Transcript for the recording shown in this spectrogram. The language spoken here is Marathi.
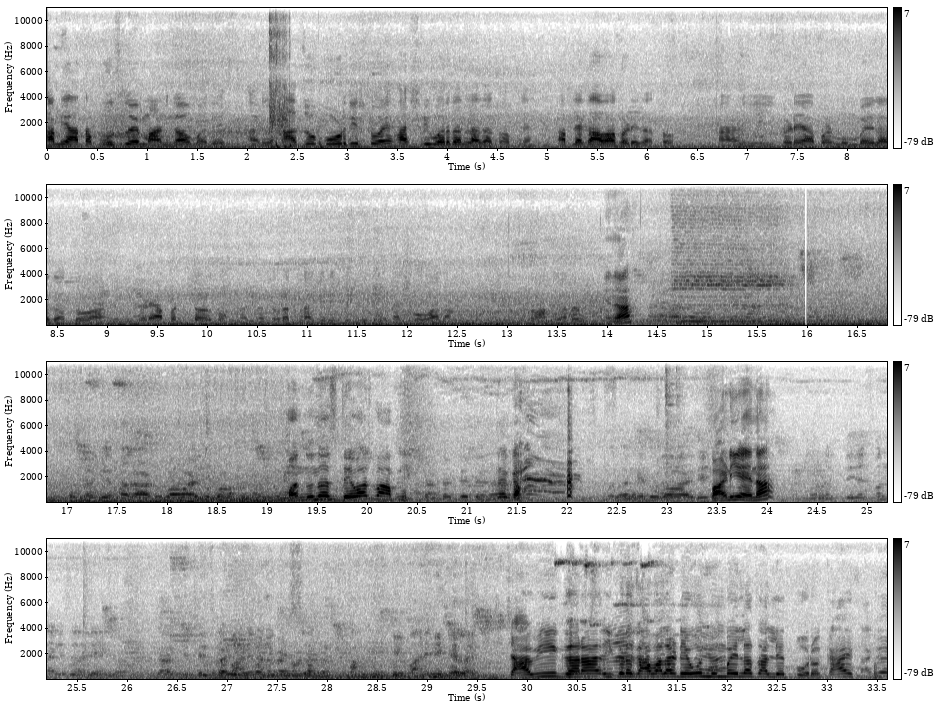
आम्ही आता पोहोचलोय माणगावमध्ये आणि हा जो बोर्ड दिसतोय हा श्रीवर्धनला जातो आपल्या आपल्या गावाकडे जातो. आणि इकडे आपण मुंबईला जातो आणि इकडे आपण तळ कोकणात जातो रत्नागिरी सिंधुदुर्गात गोवाला. तो आम्ही आता आहे ना? म्हणूनच तेव्हाच मग आपली तर काय पाणी आहे ना? चावी घरा इकडे गावाला ठेवून मुंबईला चाललेत पोरं. काय? चला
